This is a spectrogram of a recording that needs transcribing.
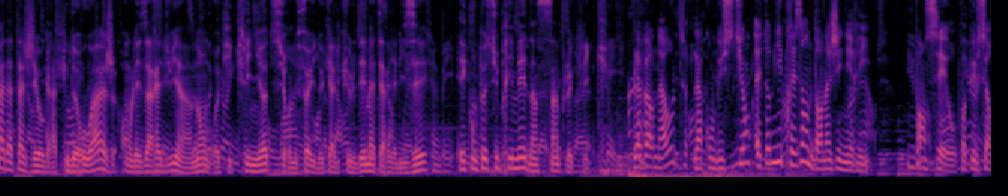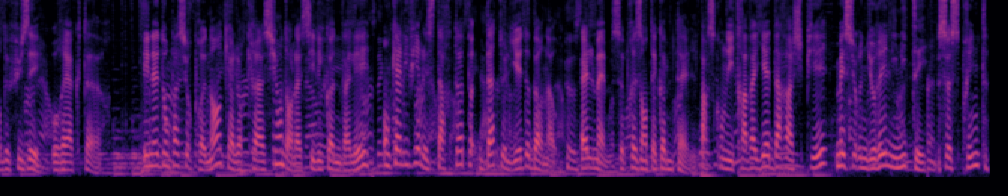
pas d'attache géographique. De rouage, on les a réduits à un nombre qui clignote sur une feuille de calcul dématérialisée et qu'on peut supprimer d'un simple clic. Le burn-out, la combustion, est omniprésente dans l'ingénierie. Pensez aux propulseurs de fusée, aux réacteurs. Il n'est donc pas surprenant qu'à leur création dans la Silicon Valley, on qualifiait les startups d'ateliers de burn-out. Elles-mêmes se présentaient comme telles, parce qu'on y travaillait d'arrache-pied, mais sur une durée limitée. Ce sprint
